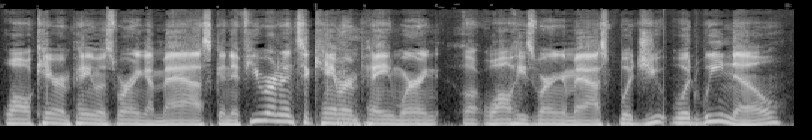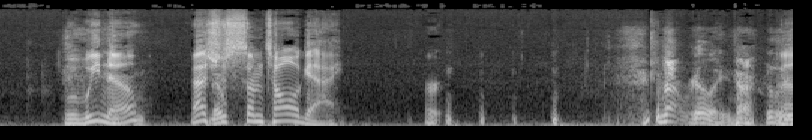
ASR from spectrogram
while Cameron Payne was wearing a mask. And if you run into Cameron Payne wearing while he's wearing a mask, would you? Would we know? Would we know? That's Nope. just some tall guy. not really, not really that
